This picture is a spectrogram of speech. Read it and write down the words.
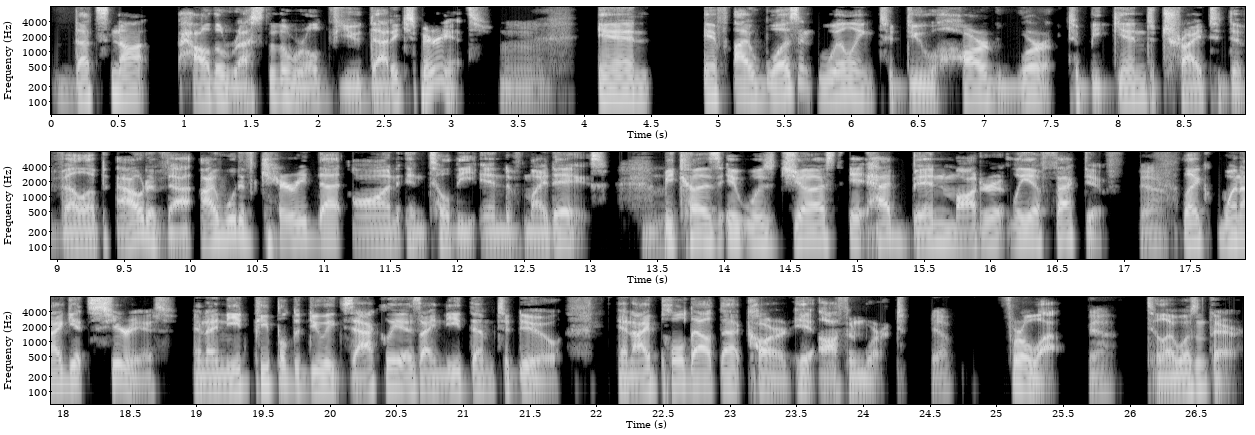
That's not how the rest of the world viewed that experience. Mm. And if I wasn't willing to do hard work to begin to try to develop out of that, I would have carried that on until the end of my days Mm. because it was just, it had been moderately effective. yeah Like when I get serious and I need people to do exactly as I need them to do, and I pulled out that card, it often worked. Yep. For a while. Yeah. Till I wasn't there,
